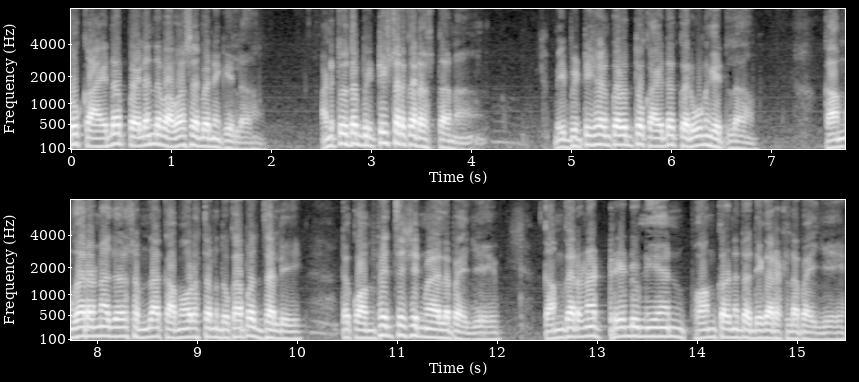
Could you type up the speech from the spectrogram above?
तो कायदा पहिल्यांदा बाबासाहेबांनी केला. आणि तो आता ब्रिटिश सरकार असताना. मी ब्रिटिशांकडून तो कायदा करवून घेतला. कामगारांना जर समजा कामावर असताना दुखापत झाली तर कॉम्पेन्सेशन मिळालं पाहिजे. कामगारांना ट्रेड युनियन फॉर्म करण्याचा अधिकार असला पाहिजे.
